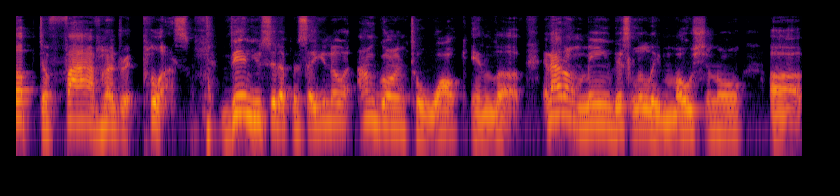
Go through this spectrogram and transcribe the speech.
up to 500 plus. Then you sit up and say, you know what, I'm going to walk in love. And I don't mean this little emotional, uh,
